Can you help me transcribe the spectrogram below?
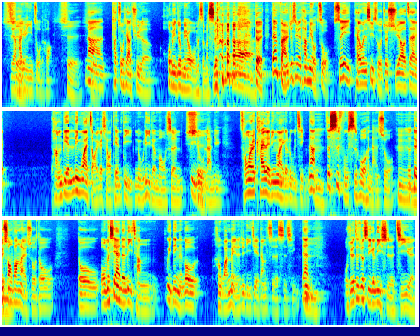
只要他愿意做的话。是，那他做下去了，后面就没有我们什么事。对，但反而就是因为他没有做，所以台湾系所就需要在。旁边另外找一个小天地，努力的谋生，筚路蓝缕，从而开了另外一个路径。那这是福是祸很难说，嗯，就对双方来说都都，我们现在的立场不一定能够很完美的去理解当时的事情，但。我觉得这就是一个历史的机缘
